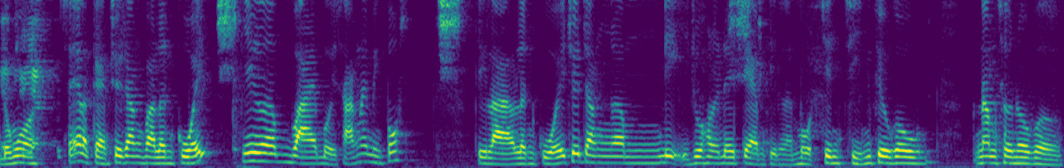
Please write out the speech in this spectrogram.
đúng rồi sẽ là kèm chơi răng và lần cuối. Như bài buổi sáng nay mình post thì là lần cuối chơi răng um, bị Drew Holiday kèm thì là 1 trên 9 field goal 5 turnover.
